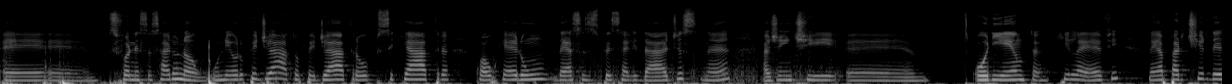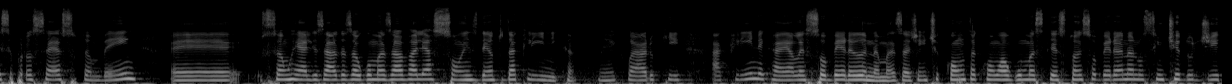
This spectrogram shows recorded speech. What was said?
é, se for necessário não, o neuropediatra, o pediatra, o psiquiatra, qualquer um dessas especialidades, né? A gente é, orienta que leve, né? A partir desse processo também é, são realizadas algumas avaliações dentro da clínica. Né? Claro que a clínica ela é soberana, mas a gente conta com algumas questões soberana no sentido de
